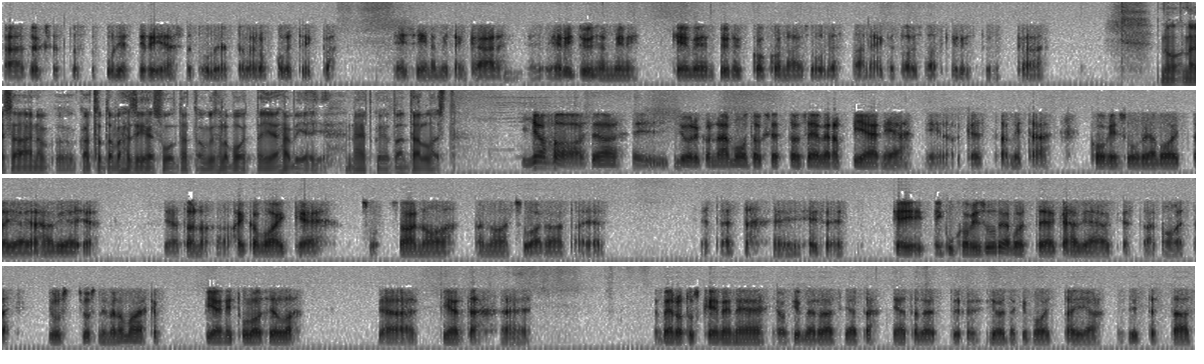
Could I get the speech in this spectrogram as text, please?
päätökset tuosta budjettiriihestä tuli, että veropolitiikka ei siinä mitenkään erityisemmin keventynyt kokonaisuudestaan eikä toisaalta kiristynytkään. No näissä aina katsotaan vähän siihen suuntaan, että onko siellä voittajia ja häviäjiä. Näetkö jotain tällaista? Joo, se on juuri kun nämä muutokset on sen verran pieniä, niin oikeastaan mitään kovin suuria voittajia ja häviäjiä. Sieltä on aika vaikea su- sanoa, sanoa suoraan tai että, että ei, ei, se, ei niin kuin kovin suuria voittajia eikä häviäjiä oikeastaan ole. Että just, just nimenomaan ehkä pienituloisilla ää, pientä ää, verotus kevenee jonkin verran, että sieltä, sieltä löytyy joitakin voittajia. Sitten taas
